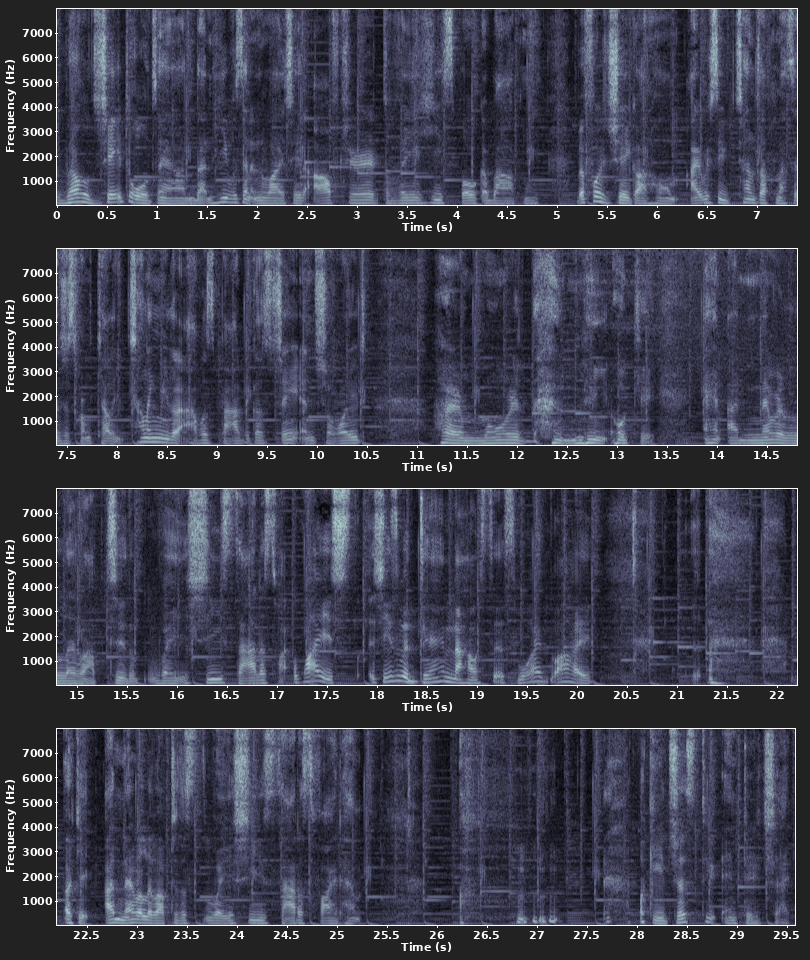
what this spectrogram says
Well, Jay told Dan that he wasn't invited after the way he spoke about me. Before Jay got home, I received tons of messages from Kelly telling me that I was bad because Jay enjoyed her more than me. Okay, and I never live up to the way she satisfied. Why is she's with Dan now, sis? What? Why? okay, I never live up to the way she satisfied him. okay, just to interject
